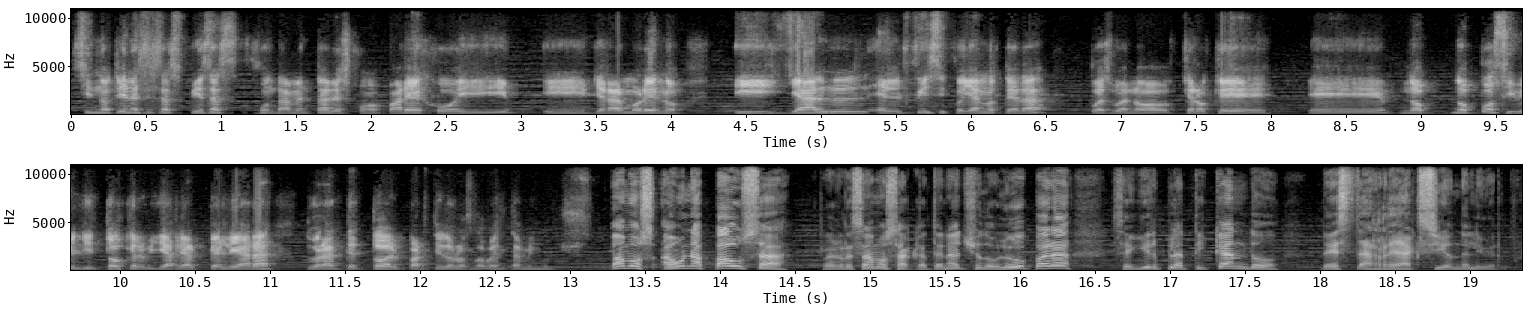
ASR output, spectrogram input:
si no tienes esas piezas fundamentales como Parejo y, y Gerard Moreno y ya el, físico ya no te da, pues bueno, creo que eh, no, no posibilitó que el Villarreal peleara durante todo el partido los 90 minutos. Vamos a una pausa, regresamos a Catenacho W para seguir platicando de esta reacción de Liverpool.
